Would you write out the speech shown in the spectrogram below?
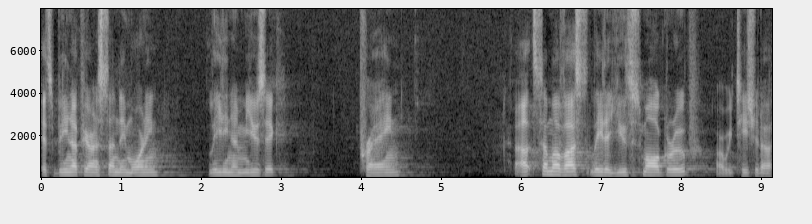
it's being up here on a Sunday morning, leading in music, praying, uh, some of us lead a youth small group, or we teach at a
